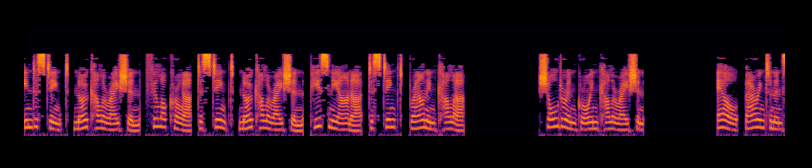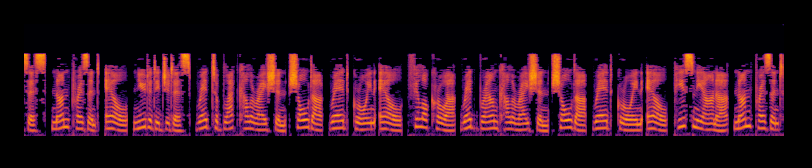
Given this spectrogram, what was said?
indistinct, no coloration, Phyllochroa, distinct, no coloration, Pearsoniana, distinct, brown in color Shoulder and groin coloration L. barringtonensis, none present, L. nudidigitus, red to black coloration shoulder, red groin L. Phyllochroa, red-brown coloration shoulder, red groin L. Pearsoniana, none present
